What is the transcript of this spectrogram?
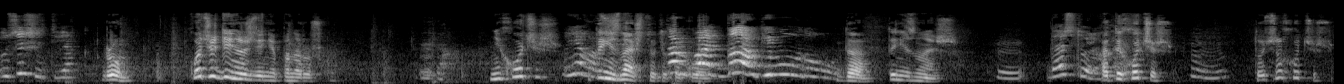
Услышите, я... Ром, хочешь день рождения понарошку? Не хочешь? Я Ты не знаешь, что это Там такое. подарки буду. Да, ты не знаешь. Да что я А ты хочешь? М, Точно хочешь?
